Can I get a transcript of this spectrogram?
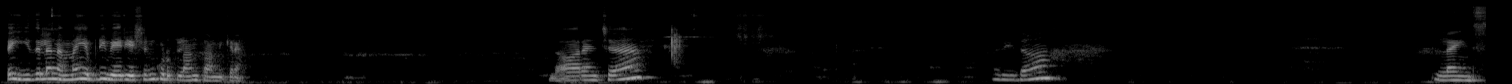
இப்போ இதில் நம்ம எப்படி வேரியேஷன் கொடுக்கலான்னு காமிக்கிறேன். இந்த ஆரஞ்சை புரியுதா? லைன்ஸ்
